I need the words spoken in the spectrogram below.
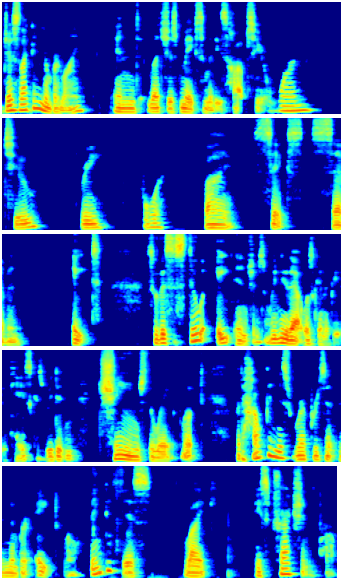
just like a number line. And let's just make some of these hops here. One, two, three, four, five, six, seven, eight. So this is still 8 inches. We knew that was going to be the case because we didn't change the way it looked. But how can this represent the number 8? Well, think of this like a subtraction problem.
